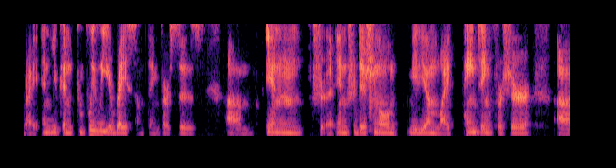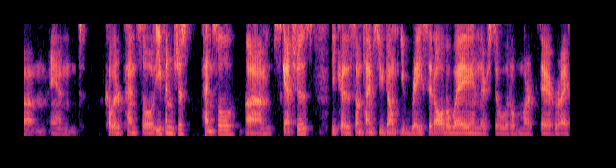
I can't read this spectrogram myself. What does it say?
right? And you can completely erase something versus um, in tr- in traditional medium like painting for sure. Um, and colored pencil even just pencil um, sketches because sometimes you don't erase it all the way and there's still a little mark there right?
